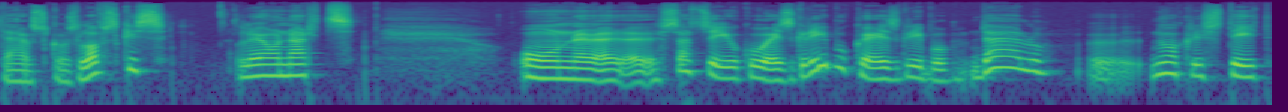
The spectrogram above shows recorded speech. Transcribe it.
tēvs Kozlovskis, Leonards, un uh, sacīju, ko es gribu, ka es gribu dēlu uh, nokristīt,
